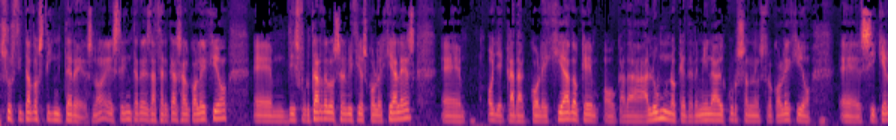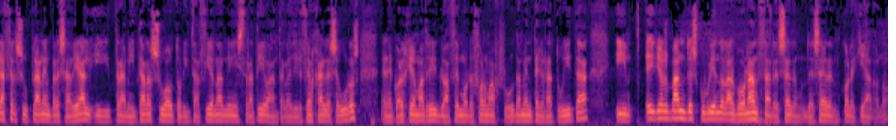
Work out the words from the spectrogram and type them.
suscitado este interés, ¿no? Este interés de acercarse al colegio, disfrutar de los servicios colegiales. oye, cada colegiado que o cada alumno que termina el curso en nuestro colegio, si quiere hacer su plan empresarial y tramitar su autorización administrativa ante la Dirección General de Seguros, en el Colegio de Madrid lo hacemos de forma absoluta gratuita y ellos van descubriendo las bonanzas de ser, de ser colegiado. ¿no?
